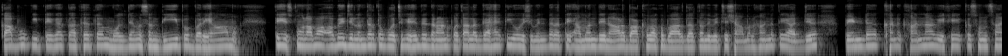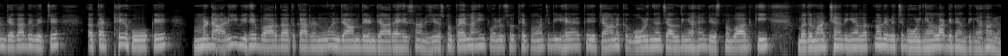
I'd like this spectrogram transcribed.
ਕਾਬੂ ਕੀਤੇ ਗਏ ਕਥਿਤ ਮੁਲਜ਼ਮ ਸੰਦੀਪ ਬਰਿਆਮ ਤੇ ਇਸ ਤੋਂ ਇਲਾਵਾ ਅਬੇ ਜਲੰਧਰ ਤੋਂ ਪੁੱਛਗਿੱਛ ਦੇ ਦੌਰਾਨ ਪਤਾ ਲੱਗਾ ਹੈ ਕਿ ਉਹ ਸ਼ਵਿੰਦਰ ਅਤੇ ਅਮਨ ਦੇ ਨਾਲ ਵੱਖ-ਵੱਖ ਵਾਰਦਾਤਾਂ ਦੇ ਵਿੱਚ ਸ਼ਾਮਲ ਹਨ ਤੇ ਅੱਜ ਪਿੰਡ ਖਨਖਾਨਾ ਵਿਖੇ ਇੱਕ ਸੁਨਸਾਨ ਜਗ੍ਹਾ ਦੇ ਵਿੱਚ ਇਕੱਠੇ ਹੋ ਕੇ ਮੰਡਾਲੀ ਵਿਖੇ ਵਾਰਦਾਤ ਕਰਨ ਨੂੰ ਅੰਜਾਮ ਦੇਣ ਜਾ ਰਹੇ ਸਨ। ਜਿਸ ਤੋਂ ਪਹਿਲਾਂ ਹੀ ਪੁਲਿਸ ਉੱਥੇ ਪਹੁੰਚਦੀ ਹੈ ਤੇ ਅਚਾਨਕ ਗੋਲੀਆਂ ਚੱਲਦੀਆਂ ਹੈ ਜਿਸ ਤੋਂ ਬਾਅਦ ਕੀ ਬਦਮਾਸ਼ਾਂ ਦੀਆਂ ਲੱਤਾਂ ਦੇ ਵਿੱਚ ਗੋਲੀਆਂ ਲੱਗ ਜਾਂਦੀਆਂ ਹਨ।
